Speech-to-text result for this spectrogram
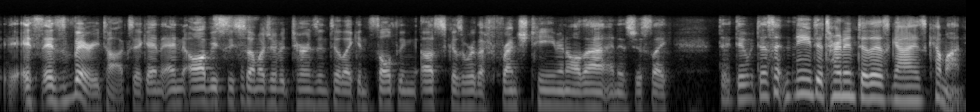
It's it's very toxic, and and obviously so much of it turns into like insulting us because we're the French team and all that, and it's just like does it need to turn into this, guys? Come on.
